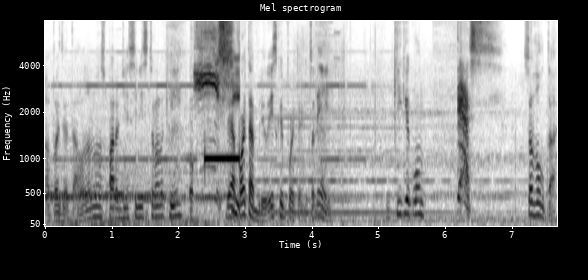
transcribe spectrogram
Rapaziada, tá rolando umas paradinhas sinistronas aqui, hein? Ixi! A porta abriu, isso que é importante, tô nem aí. O que que acontece? Só voltar.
